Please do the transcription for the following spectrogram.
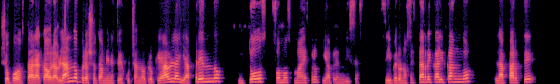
Yo puedo estar acá ahora hablando, pero yo también estoy escuchando a otro que habla y aprendo, y todos somos maestros y aprendices. ¿sí? Pero nos está recalcando la parte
